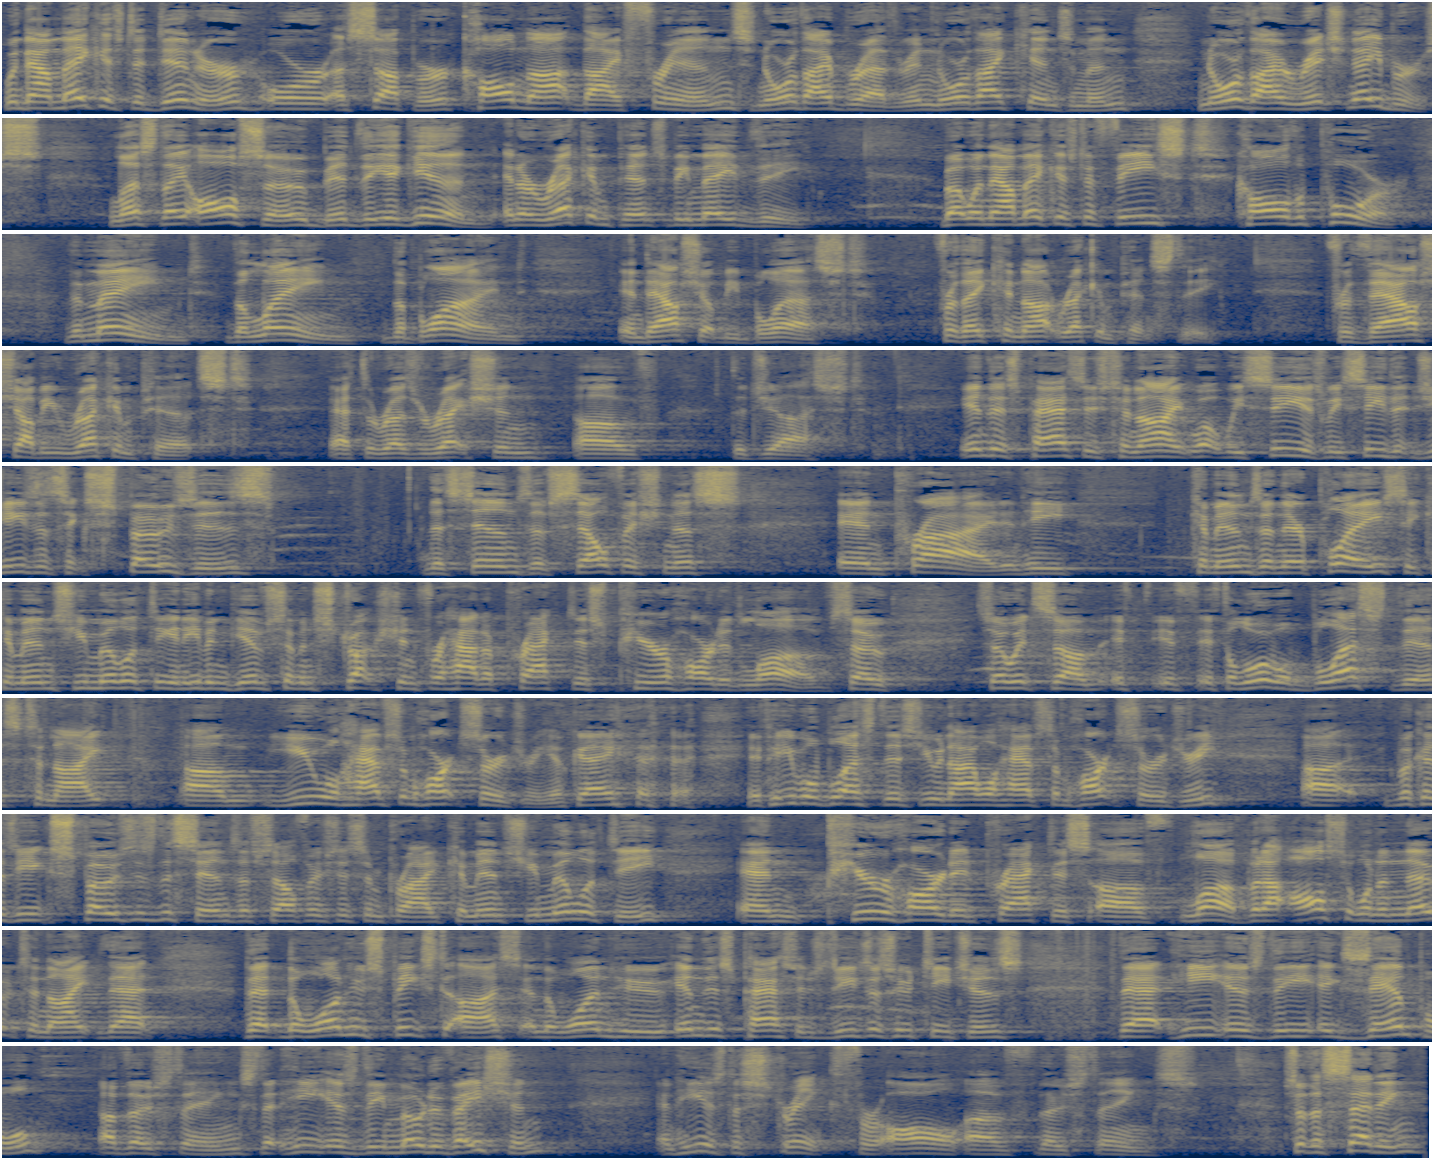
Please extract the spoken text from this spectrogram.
when thou makest a dinner or a supper, call not thy friends, nor thy brethren, nor thy kinsmen, nor thy rich neighbors, lest they also bid thee again, and a recompense be made thee. But when thou makest a feast, call the poor, the maimed, the lame, the blind, and thou shalt be blessed, for they cannot recompense thee. For thou shalt be recompensed at the resurrection of the just. In this passage tonight, what we see is we see that Jesus exposes the sins of selfishness and pride, and he commends in their place, he commends humility, and even gives some instruction for how to practice pure hearted love. So, so it's, um, if, if, if, the Lord will bless this tonight, um, you will have some heart surgery, okay? if He will bless this, you and I will have some heart surgery uh, because He exposes the sins of selfishness and pride, commends humility, and pure hearted practice of love. But I also want to note tonight that, that the one who speaks to us and the one who, in this passage, Jesus who teaches, that he is the example of those things, that he is the motivation, and he is the strength for all of those things. So the setting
